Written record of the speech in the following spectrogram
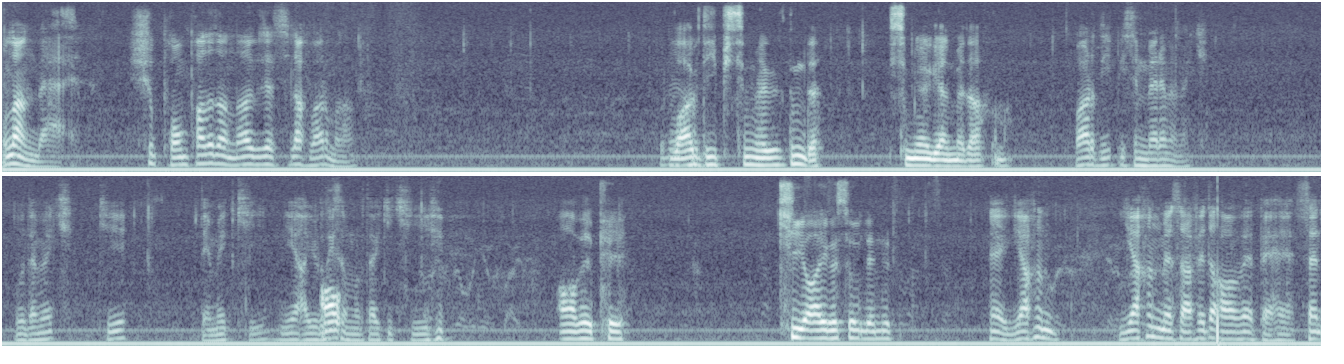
Ulan be. Şu pompalıdan daha güzel silah var mı lan? Var deyip isim verirdim de isimler gelmedi aklıma. Var deyip isim verememek. Bu demek ki demek ki niye ayırdıysam oradaki ki AWP ki ayrı söylenir. he yakın yakın mesafede AWP he sen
